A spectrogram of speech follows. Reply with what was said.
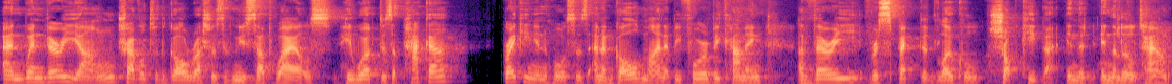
and when very young travelled to the gold rushes of New South Wales. He worked as a packer breaking in horses, and a gold miner before becoming a very respected local shopkeeper in the, in the little town.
